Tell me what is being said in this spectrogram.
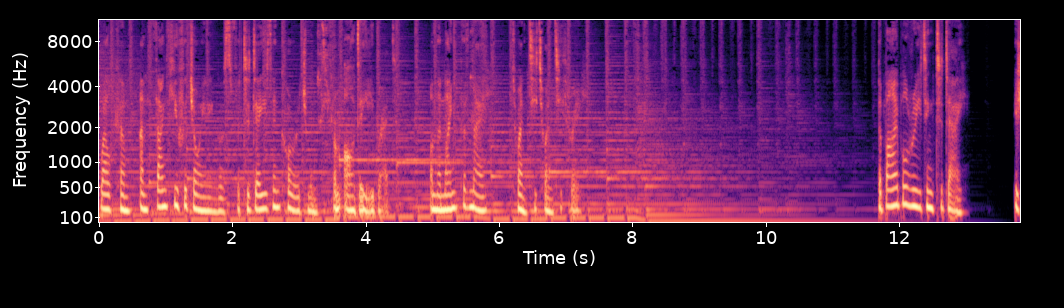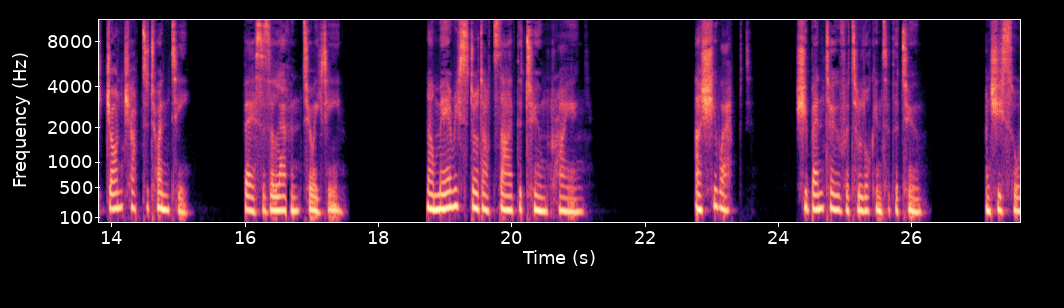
Welcome and thank you for joining us for today's encouragement from Our Daily Bread on the 9th of May 2023. The Bible reading today is John chapter 20, verses 11 to 18. Now Mary stood outside the tomb crying. As she wept, she bent over to look into the tomb, and she saw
